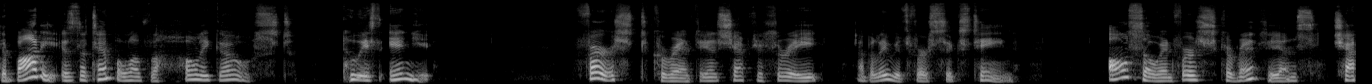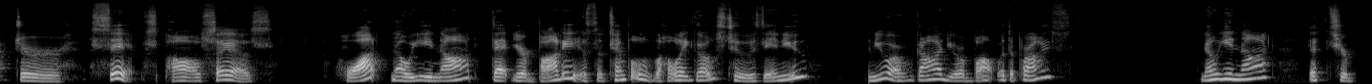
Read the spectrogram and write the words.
The body is the temple of the Holy Ghost who is in you. First Corinthians chapter 3, I believe it's verse 16. Also in First Corinthians chapter 6, Paul says, What know ye not that your body is the temple of the Holy Ghost who is in you? And you are of God, you are bought with a price? Know ye not that your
